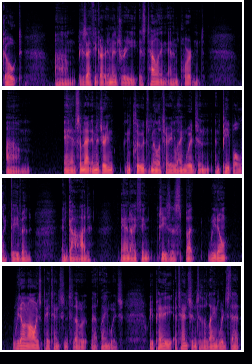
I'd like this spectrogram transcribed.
goat um, because I think our imagery is telling and important. Um, and some of that imagery in- includes military language and, and people like David and God, and I think Jesus. But we don't we don't always pay attention to the, that language. We pay attention to the language that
